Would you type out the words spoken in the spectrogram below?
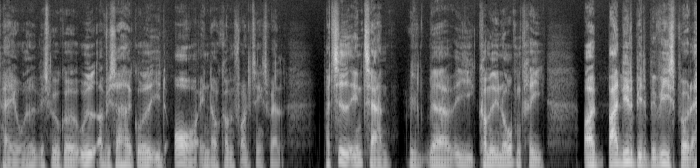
periode, hvis vi var gået ud, og vi så havde gået i et år, inden der var kommet folketingsvalg. Partiet internt ville være i, kommet i en åben krig. Og bare et lille bitte bevis på det,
